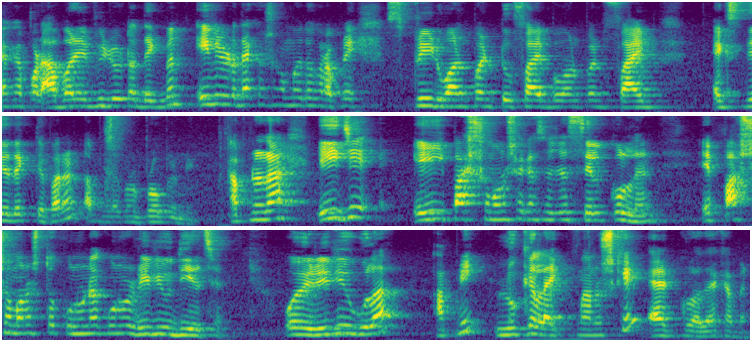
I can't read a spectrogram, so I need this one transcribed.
দেখার পর আবার এই ভিডিওটা দেখবেন। এই ভিডিওটা দেখার সময় তখন আপনি speed one point two five বা ওয়ান পয়েন্ট ফাইভ এক্স দিয়ে দেখতে পারেন, আপনার কোনো প্রবলেম নেই। আপনারা এই যে এই পাঁচশো মানুষের কাছে যে সেল করলেন, এই পাঁচশো মানুষ তো কোনো না কোনো রিভিউ দিয়েছে। ওই রিভিউগুলা আপনি লোকে লাইক মানুষকে অ্যাডগুলো দেখাবেন।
